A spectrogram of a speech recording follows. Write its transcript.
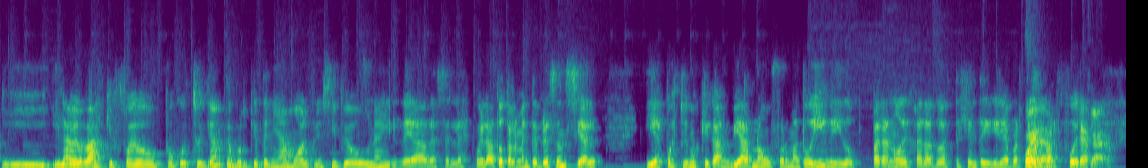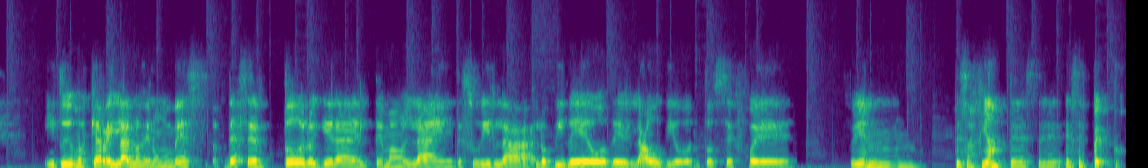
Y, y, la verdad es que fue un poco choqueante porque teníamos al principio una idea de hacer la escuela totalmente presencial y después tuvimos que cambiarnos a un formato híbrido para no dejar a toda esta gente que quería participar fuera. fuera y tuvimos que arreglarnos en un mes de hacer todo lo que era el tema online, de subir los videos, del audio, entonces fue bien desafiante ese, ese aspecto.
